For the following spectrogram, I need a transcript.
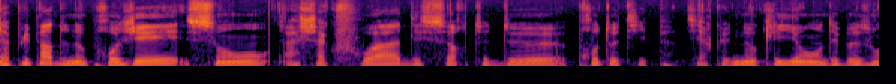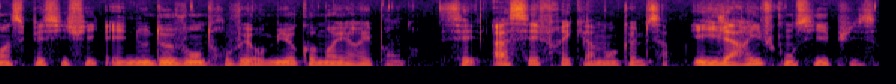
La plupart de nos projets sont à chaque fois des sortes de prototypes. C'est-à-dire que nos clients ont des besoins spécifiques et nous devons trouver au mieux comment y répondre c'est assez fréquemment comme ça. Et il arrive qu'on s'y épuise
